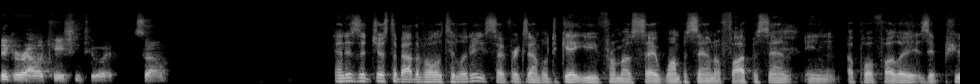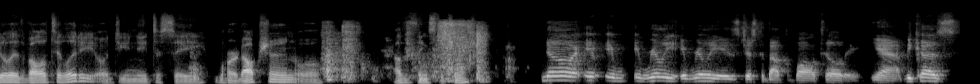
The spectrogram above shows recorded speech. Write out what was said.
bigger allocation to it. So. And is it just about the volatility? So, for example, to get you from a say one percent or five percent in a portfolio, is it purely the volatility, or do you need to see more adoption or other things to change? No, it, it, it really it really is just about the volatility. Yeah, because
